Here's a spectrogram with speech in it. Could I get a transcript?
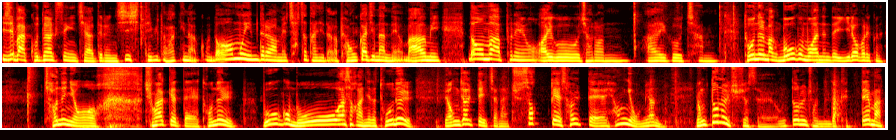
이제 막 고등학생인 제 아들은 CCTV도 확인하고 너무 힘들어하며 찾아다니다가 병까지 났네요. 마음이 너무 아프네요. 아이고 저런 아이고 참 돈을 막 모으고 모았는데 잃어버렸구나. 저는요 하, 중학교 때 돈을 모으고 모아서가 아니라 돈을 명절 때 있잖아요. 추석 때 설 때 형이 오면 용돈을 주셨어요. 용돈을 줬는데 그때 막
